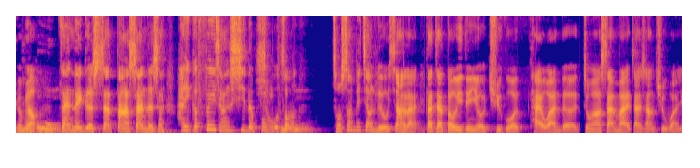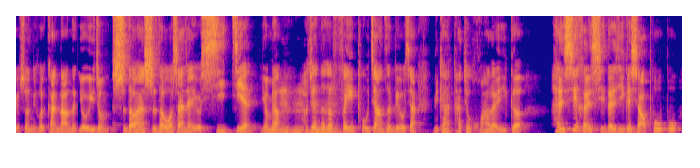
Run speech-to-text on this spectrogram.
有没有在那个山大山的山，还有一个非常细的瀑布，从从上面这样流下来。大家都一定有去过台湾的中央山脉山上去玩，有时候你会看到那有一种石头和石头或山上有溪涧，有没有？好像那个飞瀑这样子流下，你看他就画了一个很细很细的一个小瀑布，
